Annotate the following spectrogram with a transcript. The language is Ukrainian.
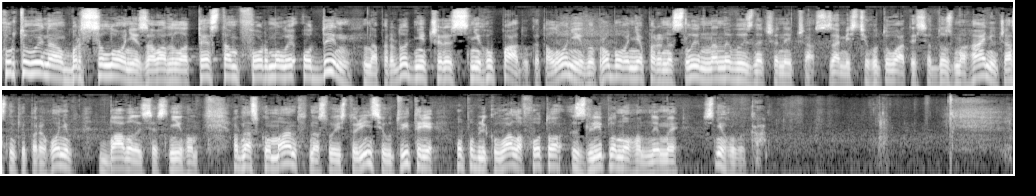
Хуртовина в Барселоні завадила тестам Формули 1 Напередодні через снігопад у Каталонії випробування перенесли на невизначений час. Замість готуватися до змагань, учасники перегонів бавилися снігом. Одна з команд на своїй сторінці у Твіттері опублікувала фото зліпленого ними сніговика.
